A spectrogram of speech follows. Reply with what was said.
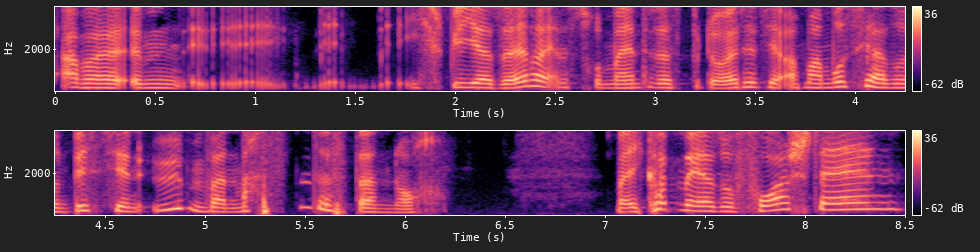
Aber ähm, ich spiele ja selber Instrumente, das bedeutet ja auch, man muss ja so ein bisschen üben. Wann machst du das dann noch? Weil ich könnte mir ja so vorstellen,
